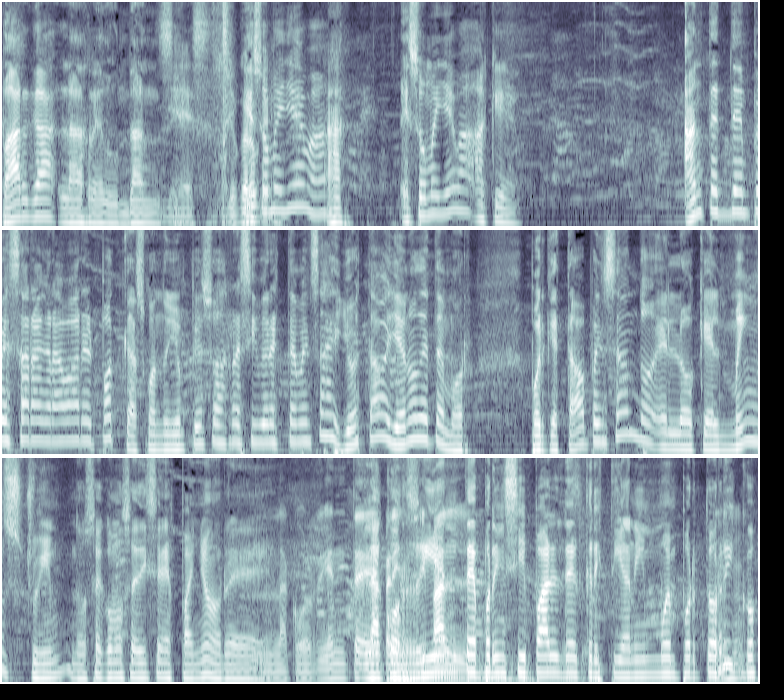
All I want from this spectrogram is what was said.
valga la redundancia. eso me lleva, eso me lleva a que antes de empezar a grabar el podcast, cuando yo empiezo a recibir este mensaje, yo estaba lleno de temor. Porque estaba pensando en lo que el mainstream, no sé cómo se dice en español, eh, la corriente la principal. corriente principal del cristianismo en Puerto Rico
